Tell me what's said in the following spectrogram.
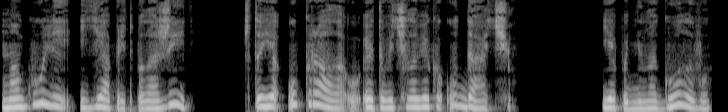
Могу ли я предположить, что я украла у этого человека удачу? Я подняла голову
